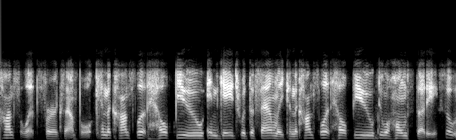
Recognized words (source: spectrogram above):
consulates, for example. Can the consulate help you in engage with the family? Can the consulate help you do a home study? So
